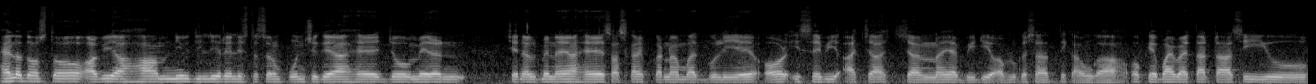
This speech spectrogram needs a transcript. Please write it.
हेलो दोस्तों, अभी हम न्यू दिल्ली रेल स्टेशन पहुँच गया है, जो मेरा चैनल में नया है सब्सक्राइब करना मत भूलिए और इससे भी अच्छा अच्छा नया वीडियो आप लोग के साथ दिखाऊँगा। Okay bye bye tata see you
